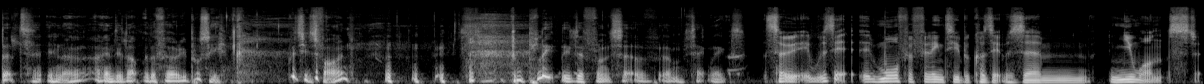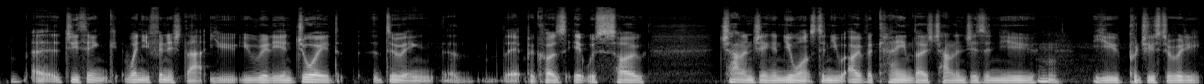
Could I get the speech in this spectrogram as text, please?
But uh, you know, I ended up with a furry pussy, which is fine. Completely different set of um, techniques. So it was it more fulfilling to you because it was um, nuanced. Uh, do you think when you finished that you you really enjoyed doing uh, it because it was so challenging and nuanced, and you overcame those challenges, and you mm. you produced a really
